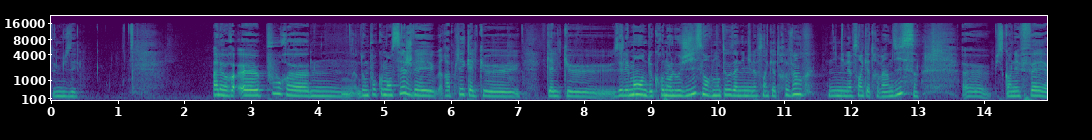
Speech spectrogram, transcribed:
de musées. Alors, euh, pour, euh, donc pour commencer, je vais rappeler quelques, éléments de chronologie sans remonter aux années 1980 ni 1990, euh, puisqu'en effet,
